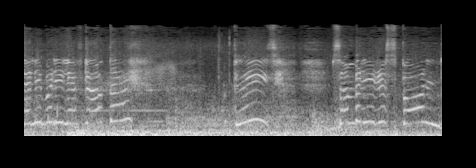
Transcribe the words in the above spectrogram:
anybody left out there? Please, somebody respond.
